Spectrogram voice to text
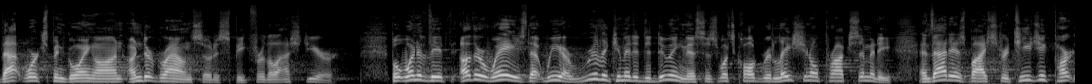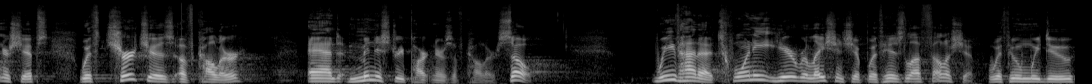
That work's been going on underground, so to speak, for the last year. But one of the other ways that we are really committed to doing this is what's called relational proximity, and that is by strategic partnerships with churches of color and ministry partners of color. So, we've had a 20 year relationship with His Love Fellowship, with whom we do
